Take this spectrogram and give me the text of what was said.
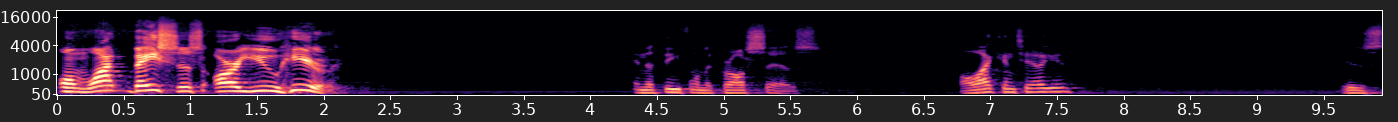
on what basis are you here? And the thief on the cross says, All I can tell you is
